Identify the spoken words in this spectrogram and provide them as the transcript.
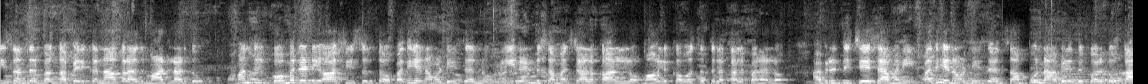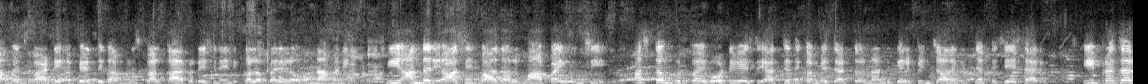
ఈ సందర్భంగా పెరిక నాగరాజు మాట్లాడుతూ మంత్రి కోమరెడ్డి ఆశీస్సులతో పదిహేనవ డివిజన్ను ఈ రెండు సంవత్సరాల కాలంలో మౌలిక వసతుల కల్పనలో అభివృద్ధి చేశామని పదిహేనవ డివిజన్ సంపూర్ణ అభివృద్ధి కొరకు కాంగ్రెస్ పార్టీ అభ్యర్థిగా మున్సిపల్ కార్పొరేషన్ ఎన్నికల్లో బరిలో ఉన్నామని మీ అందరి ఆశీర్వాదాలు మాపై ఉంచి హస్తం గుడిపై ఓటు వేసి అత్యధిక మెజార్టీతో నన్ను గెలిపించాలని విజ్ఞప్తి చేశారు. ఈ ప్రచార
